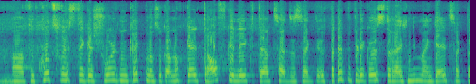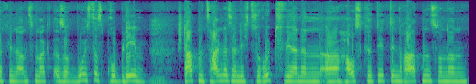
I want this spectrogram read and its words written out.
Mhm. Äh, für kurzfristige Schulden kriegt man sogar noch Geld draufgelegt derzeit. Das sagt die Republik Österreich, nimm mein Geld, sagt der Finanzmarkt. Also wo ist das Problem? Mhm. Staaten zahlen das ja nicht zurück wie einen äh, Hauskredit in Raten, sondern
